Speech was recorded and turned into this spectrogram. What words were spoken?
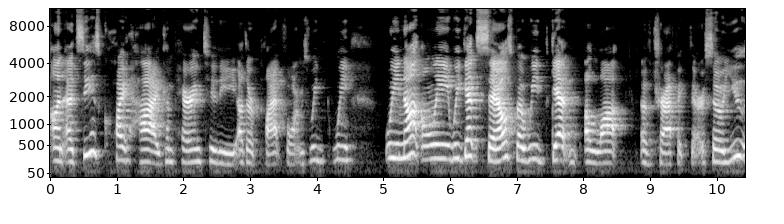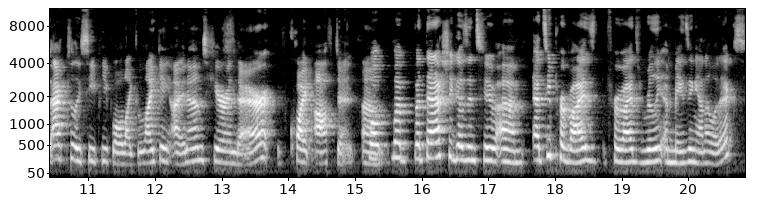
on Etsy is quite high comparing to the other platforms. We we we not only we get sales, but we get a lot of traffic there. So you actually see people like liking items here and there quite often. Um, well, but but that actually goes into um, Etsy provides provides really amazing analytics.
